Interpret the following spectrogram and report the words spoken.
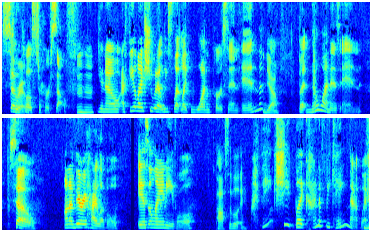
so True. close to herself? Mm-hmm. You know, I feel like she would at least let like one person in, Yeah. but no one is in. So, on a very high level, is Elain evil? Possibly. I think she like kind of became that way.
